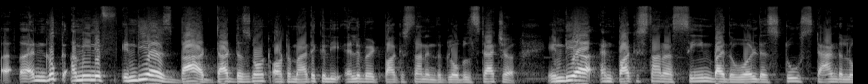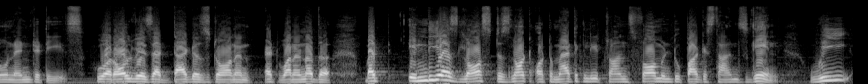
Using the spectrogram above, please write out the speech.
uh, and look, I mean, if India is bad, that does not automatically elevate Pakistan in the global stature. India and Pakistan are seen by the world as two standalone entities who are always at daggers drawn and at one another. But India's loss does not automatically transform into Pakistan's gain. We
